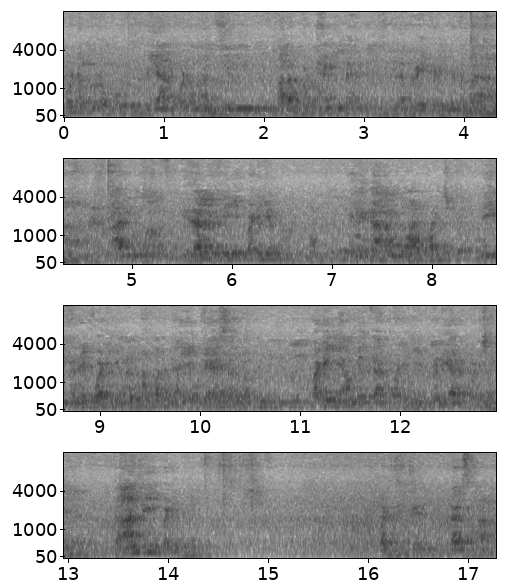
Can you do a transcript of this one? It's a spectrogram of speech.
கூட்டம் ரொம்ப உறுதியான கூட்டமாக இருந்துச்சு. பல கூட்டங்களில் இதை போய் இப்படிப்பட்ட ஆரம்பம் இதெல்லாம் நீ படிக்கணும். எதிர்காலம் யார் படிச்சுட்டு? நீ நிறைய படிக்கணும். நம்ம நிறைய பேசணும். படிங்க அம்பேத்கர் படிங்க பெரியார் படிங்க காந்தியும் படிங்க. படிச்சுட்டு பேசலாம்.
